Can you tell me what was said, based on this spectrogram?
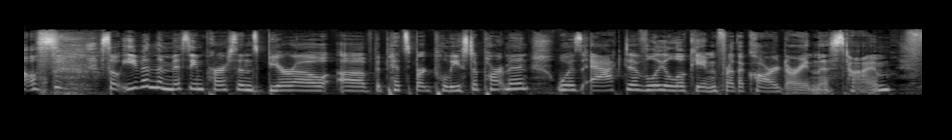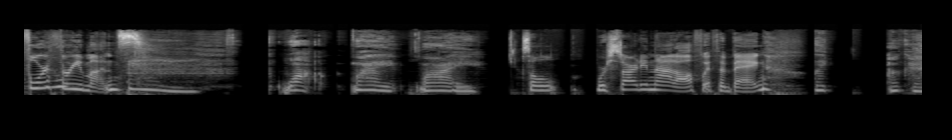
else. so even the Missing Persons Bureau of the Pittsburgh Police Department was actively looking for the car during this time for three months. Why? Why? Why? So we're starting that off with a bang. Like, okay.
